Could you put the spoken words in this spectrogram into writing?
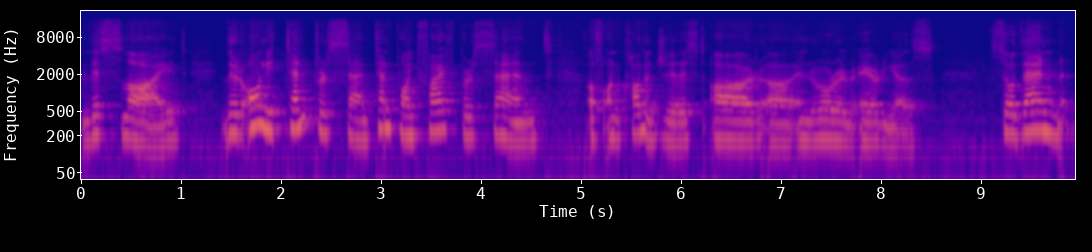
this slide, there are only 10%, 10.5% of oncologists are uh, in rural areas. So then,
